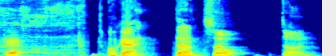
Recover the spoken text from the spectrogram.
Okay. Okay. Done. So done.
